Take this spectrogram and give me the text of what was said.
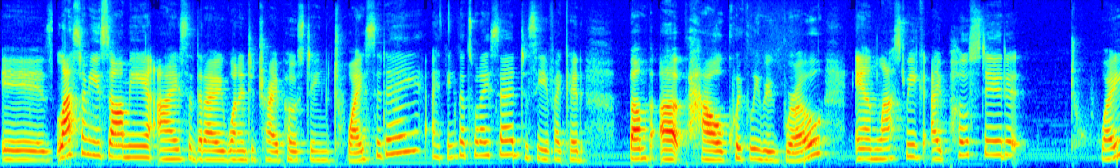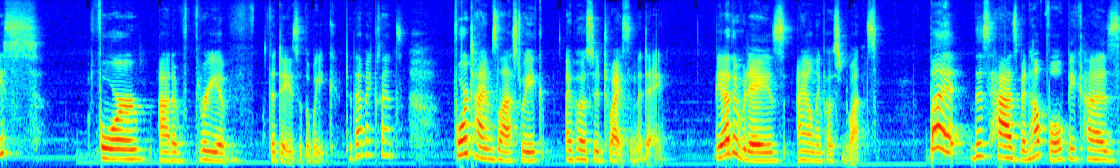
is last time you saw me, I said that I wanted to try posting twice a day. I think that's what I said to see if I could bump up how quickly we grow. And last week I posted twice, four out of three of the days of the week. Did that make sense? Four times last week, I posted twice in a day. The other days, I only posted once. But this has been helpful because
